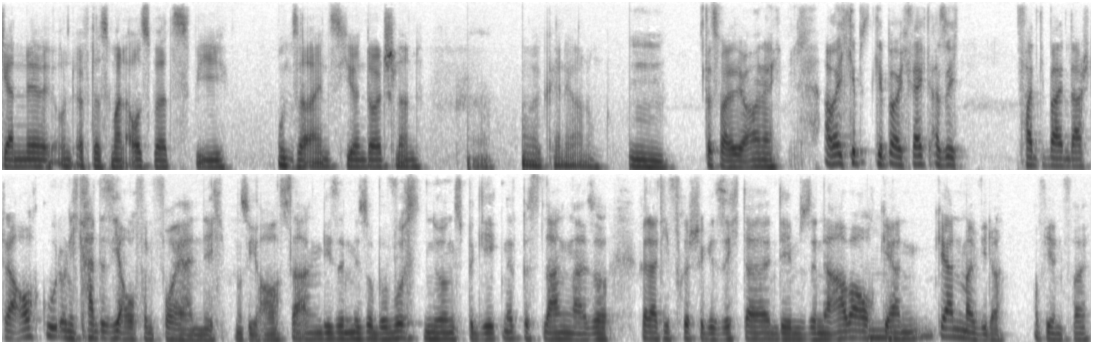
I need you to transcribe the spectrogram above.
gerne und öfters mal auswärts wie unser eins hier in Deutschland. Ja. Aber keine Ahnung. Mhm. Das weiß ich auch nicht. Aber ich gebe geb euch recht, also ich fand die beiden Darsteller auch gut und ich kannte sie auch von vorher nicht, muss ich auch sagen. Die sind mir so bewusst nirgends begegnet bislang, also relativ frische Gesichter in dem Sinne, aber auch mhm. gern, gern mal wieder, auf jeden Fall.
